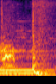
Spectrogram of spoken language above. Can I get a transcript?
Oh.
